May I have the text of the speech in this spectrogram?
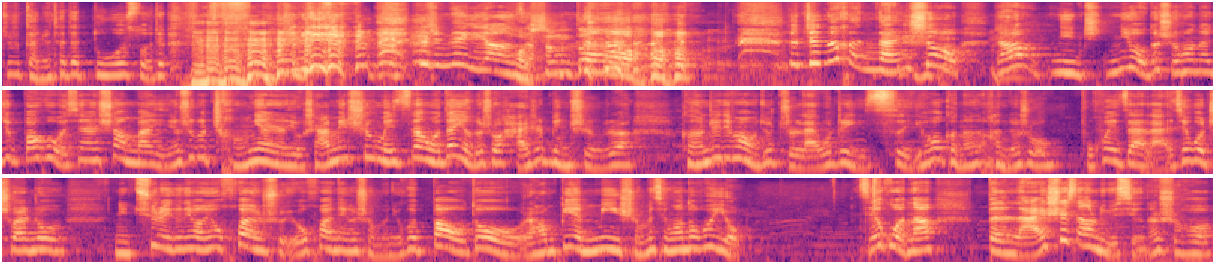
就是感觉他在哆嗦，就就 是就是那个样子，好生动哦！就真的很难受。然后你你有的时候呢，就包括我现在上班已经是个成年人，有啥没吃过没见过，但有的时候还是秉持着，可能这地方我就只来过这一次，以后可能很多时候不会再来。结果吃完之后，你去了一个地方又换水又换那个什么，你会爆痘，然后便秘，什么情况都会有。结果呢，本来是想旅行的时候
